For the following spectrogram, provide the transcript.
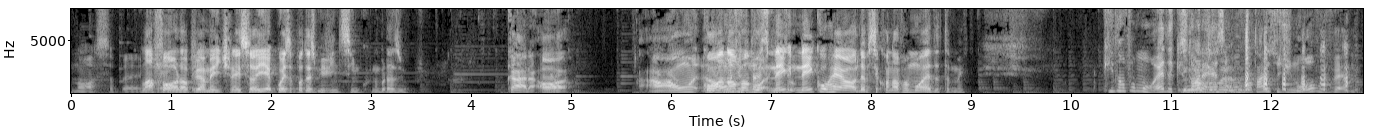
Nossa, velho. Lá fora, obviamente, né? Isso aí é coisa pra 2025 no Brasil. Cara, ó. aon- Com a nova tá moeda. escrito- Nem, nem com o real, deve ser com a nova moeda também. Que nova moeda? Que Que história é essa? moeda? Vamos voltar nisso de novo, velho?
